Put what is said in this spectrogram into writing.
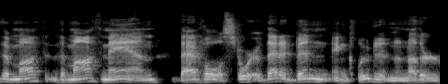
the moth the mothman that whole story that had been included in another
